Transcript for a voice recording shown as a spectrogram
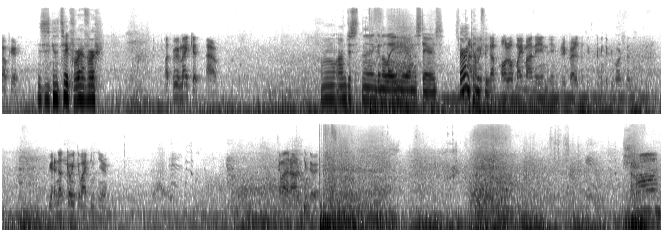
Oh, fear. This is gonna take forever. But we'll make it. Ow. Well, I'm just uh, gonna lay here on the stairs. It's very I'm comfy. going to dump all of my money in, in repairs, but it's going to be worth it. We are not going to wipe in here. Come on, Raul, we can do it. On,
